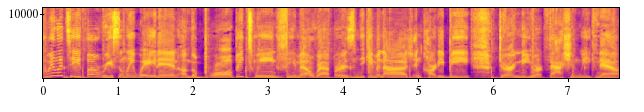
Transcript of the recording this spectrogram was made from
Queen Latifah recently weighed in on the brawl between female rappers Nicki Minaj and Cardi B during New York Fashion Week. Now,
